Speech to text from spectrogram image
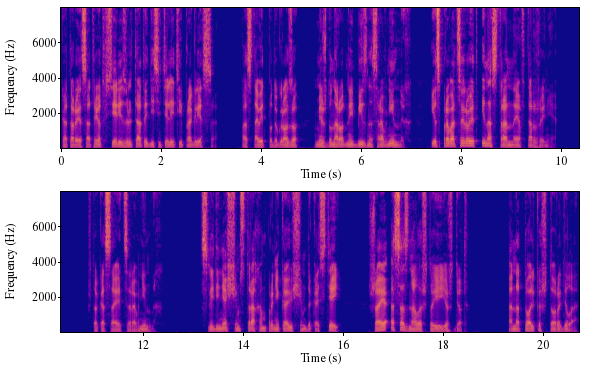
которая сотрет все результаты десятилетий прогресса, поставит под угрозу международный бизнес равнинных и спровоцирует иностранное вторжение. Что касается равнинных, с леденящим страхом, проникающим до костей, Шая осознала, что ее ждет. Она только что родила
